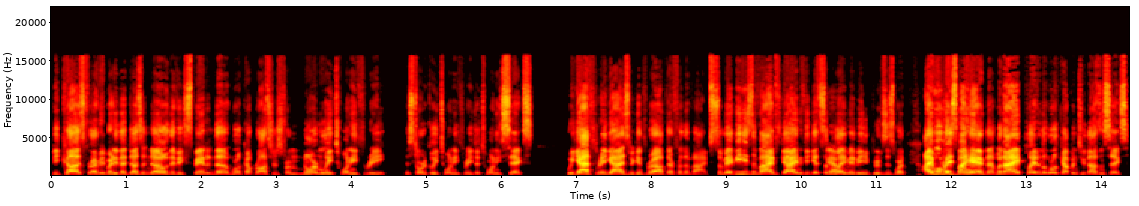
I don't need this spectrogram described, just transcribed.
because for everybody that doesn't know, they've expanded the World Cup rosters from normally 23, historically 23 to 26. We got three guys we can throw out there for the vibes. So maybe he's a vibes guy, and if he gets to yeah. play, maybe he proves his worth. I will raise my hand that when I played in the World Cup in 2006,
